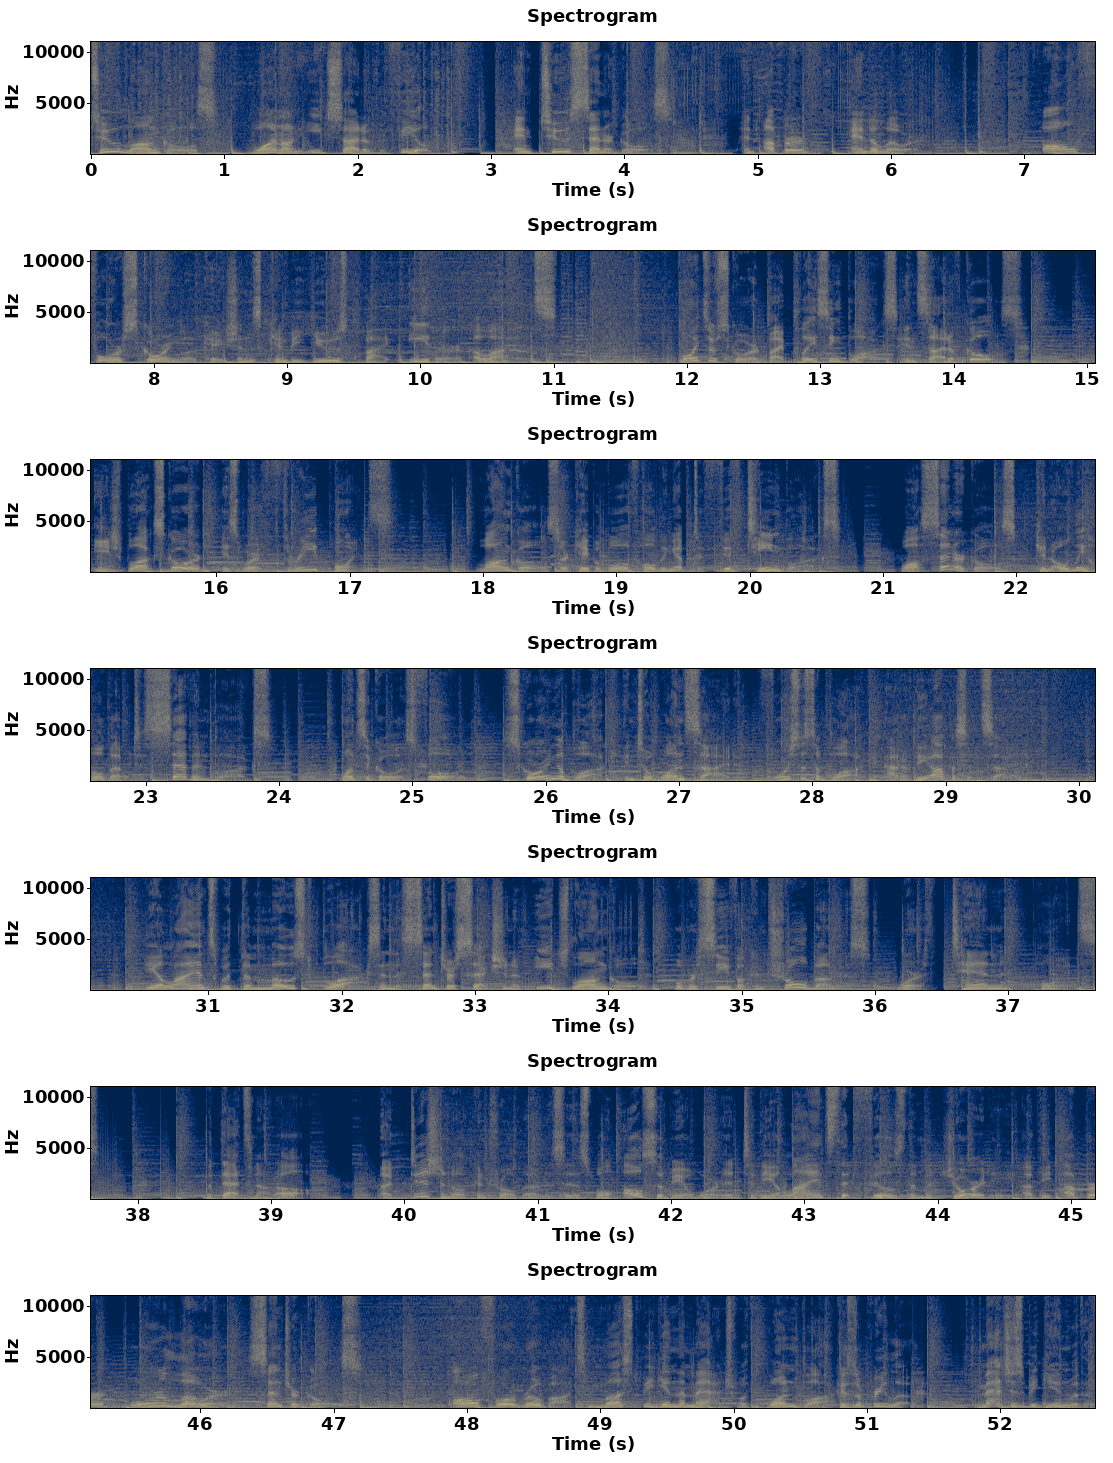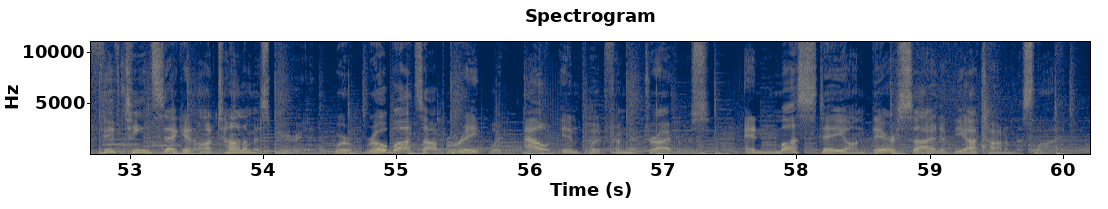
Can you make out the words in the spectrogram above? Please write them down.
two long goals, one on each side of the field, and two center goals, an upper and a lower. All four scoring locations can be used by either alliance. Points are scored by placing blocks inside of goals. Each block scored is worth 3 points. Long goals are capable of holding up to 15 blocks, while center goals can only hold up to 7 blocks. Once a goal is full, scoring a block into one side forces a block out of the opposite side. The alliance with the most blocks in the center section of each long goal will receive a control bonus worth 10 points. But that's not all. Additional control bonuses will also be awarded to the alliance that fills the majority of the upper or lower center goals. All four robots must begin the match with one block as a preload. Matches begin with a 15 second autonomous period where robots operate without input from their drivers and must stay on their side of the autonomous line.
